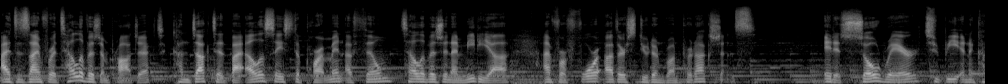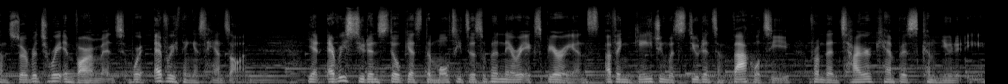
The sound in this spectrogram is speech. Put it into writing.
I designed for a television project conducted by LSA's Department of Film, Television, and Media and for four other student run productions. It is so rare to be in a conservatory environment where everything is hands on. Yet every student still gets the multidisciplinary experience of engaging with students and faculty from the entire campus community.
